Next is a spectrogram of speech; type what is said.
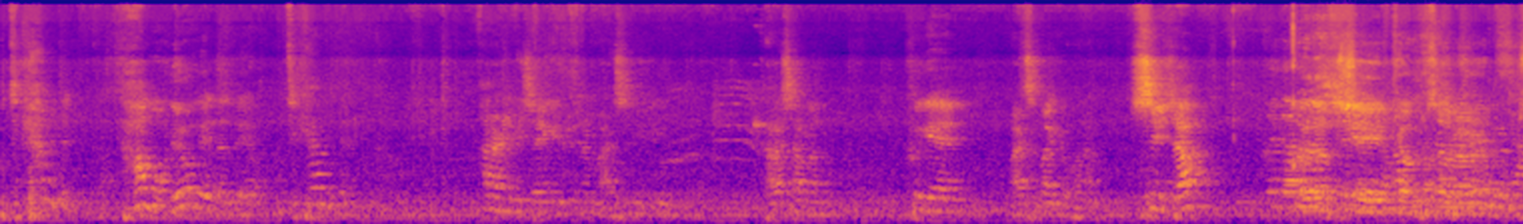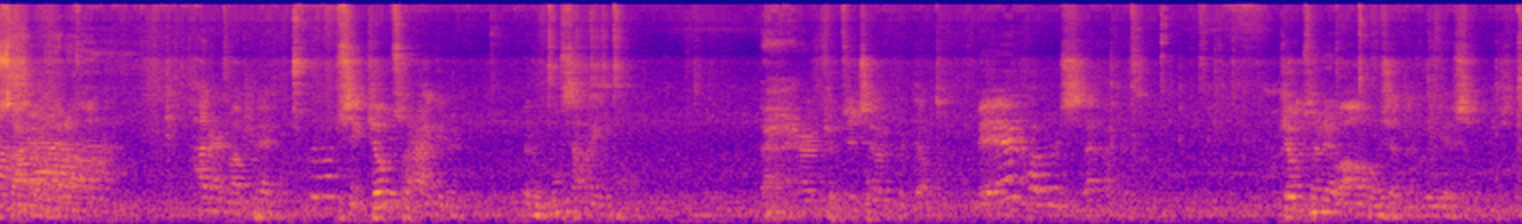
어떻게 하면 됩니까? 다 못 외우겠는데요. 어떻게 하면 됩니까? 하나님이 저에게 주시는 말씀이 이겁니다. 다 같이 한번 크게 말씀하기를 원합니다. 시작. 끝없이 겸손을 묵상하라. 하나님 앞에 끝없이 겸손하기를 여러분 묵상하기. 매일 겹치처럼 풀 때마다 매일 하루를 시작하셔서 겸손의 왕을 오셨던 그 예수 그리스도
